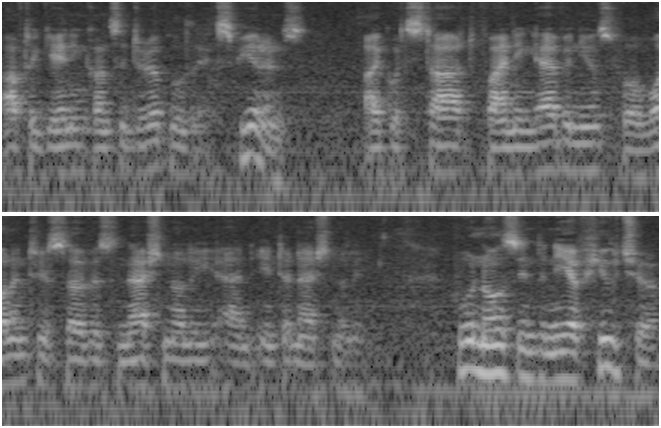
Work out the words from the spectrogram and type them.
after gaining considerable experience I could start finding avenues for volunteer service nationally and internationally. Who knows in the near future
